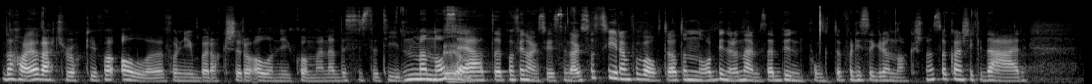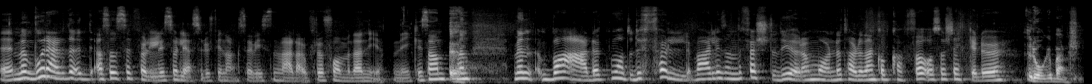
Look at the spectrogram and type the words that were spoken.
Det har jo vært rocky for alle fornybaraksjer og alle nykommerne det siste tiden. Men nå ser jeg at eh, på Finansvisen i dag så sier en forvalter at det nå begynner å nærme seg bunnpunktet for disse grønne aksjene. Så kanskje ikke det er eh, men hvor er det, det- altså Selvfølgelig så leser du Finansavisen hver dag for å få med deg nyhetene. ikke sant? Men, men hva er det på en måte du følger, hva er liksom det første du gjør om morgenen? Da tar du deg en kopp kaffe, og så sjekker du Roger Berntsen.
